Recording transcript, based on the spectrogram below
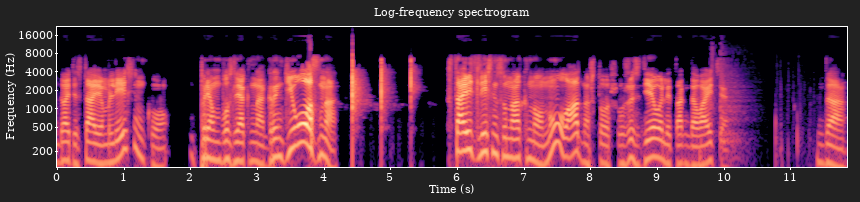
давайте ставим лесенку прям возле окна. Грандиозно! Ставить лестницу на окно. Ну, ладно, что ж, уже сделали, так давайте. Да.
